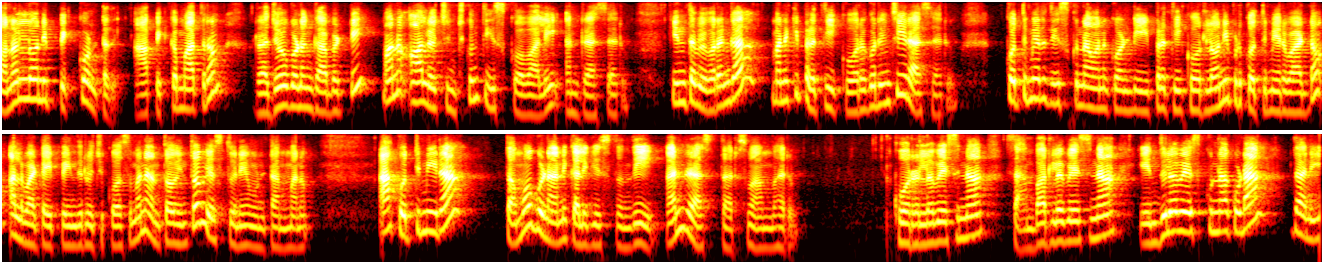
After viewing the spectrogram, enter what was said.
తొనల్లోని పిక్క ఉంటుంది. ఆ పిక్క మాత్రం రజోగుణం కాబట్టి మనం ఆలోచించుకుని తీసుకోవాలి అని రాశారు. ఇంత వివరంగా మనకి ప్రతి కూర గురించి రాశారు. కొత్తిమీర తీసుకున్నాం అనుకోండి ప్రతి కూరలోని ఇప్పుడు కొత్తిమీర వాడడం అలవాటైపోయింది రుచి కోసమని అంతో ఇంతో వేస్తూనే ఉంటాం మనం. ఆ కొత్తిమీర తమో గుణాన్ని కలిగిస్తుంది అని రాస్తారు స్వామివారు. కూరల్లో వేసినా సాంబార్లో వేసినా ఎందులో వేసుకున్నా కూడా దాని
